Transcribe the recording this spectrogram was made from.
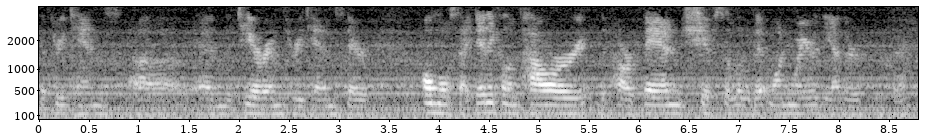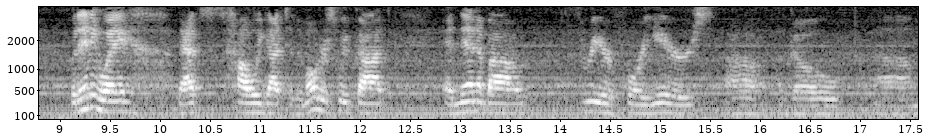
the 310s uh, and the TRM 310s, they're almost identical in power. The power band shifts a little bit one way or the other. But anyway, that's how we got to the motors we've got. And then about three or four years uh, ago, um,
